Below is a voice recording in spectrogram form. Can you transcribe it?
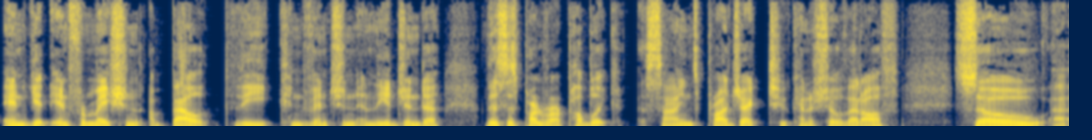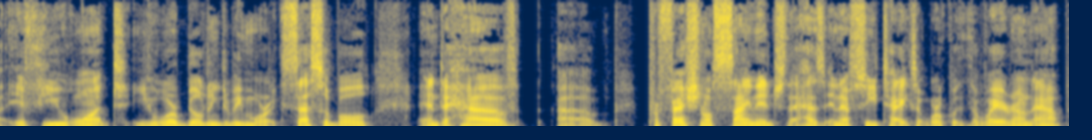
and get information about the convention and the agenda. This is part of our public signs project to kind of show that off. So, uh, if you want your building to be more accessible and to have uh, professional signage that has NFC tags that work with the WayAround app,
